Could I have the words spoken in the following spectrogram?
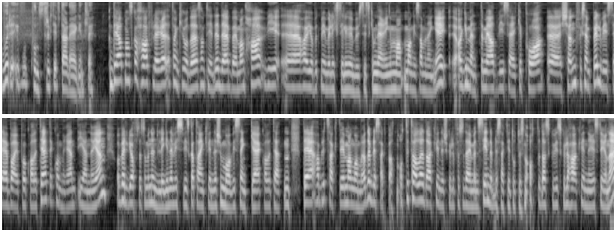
hvor, hvor konstruktivt er det egentlig? Det at man skal ha flere tanker i hodet samtidig, det bør man ha. Vi eh, har jobbet mye med likestilling og ubevisst diskriminering i ma mange sammenhenger. Argumentet med at vi ser ikke på eh, kjønn, f.eks., vi ser bare på kvalitet, det kommer igjen igjen og igjen. Og veldig ofte som en underliggende hvis vi skal ta inn kvinner, så må vi senke kvaliteten. Det har blitt sagt i mange områder. Det ble sagt på 1880-tallet, da kvinner skulle få studere medisin. Det ble sagt i 2008, da vi skulle ha kvinner i styrene.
